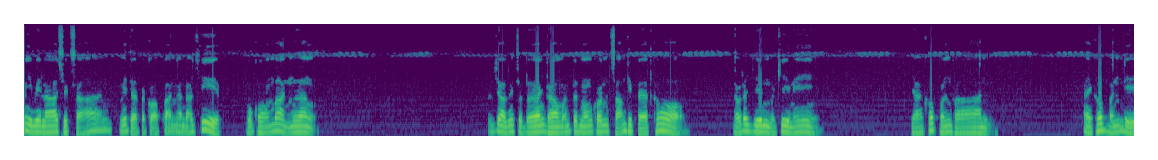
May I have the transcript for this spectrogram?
มีเวลาศึกษาไม่แต่ประกอบการงานอาชีพปกครองบ้านเมืองพระเจ้าจึงแสดงธรรมมันเป็นมงคลสามที่แปดข้อ เราได้ยินเมื่อกี้นี้ อย่าคบผลผ่าน ให้คบบัณฑิ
